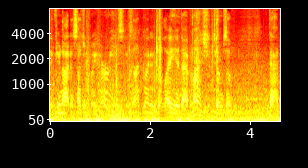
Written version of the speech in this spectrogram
if you're not in such a great hurry. It's, it's not going to delay you that much in terms of that.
